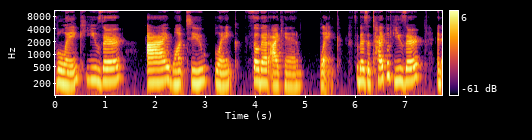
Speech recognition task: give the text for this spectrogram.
blank user, I want to blank so that I can blank. So there's a type of user, an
